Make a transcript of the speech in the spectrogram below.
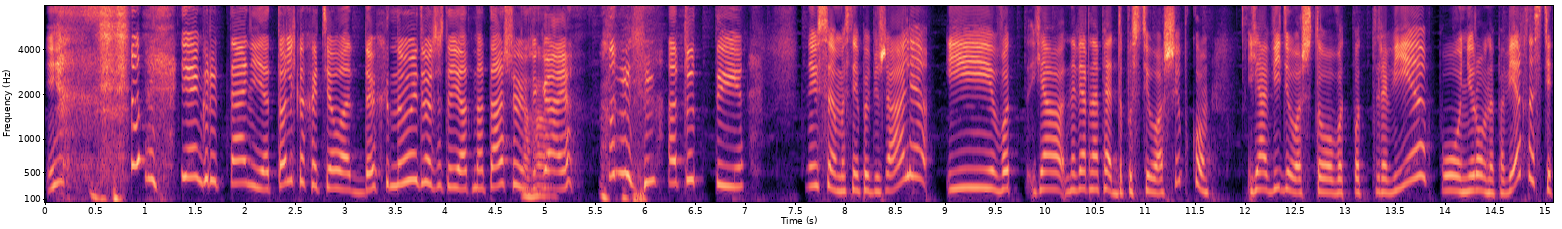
И я ей говорю, Таня, я только хотела отдохнуть, потому что я от Наташи убегаю. А тут ты. Ну и все, мы с ней побежали. И вот я, наверное, опять допустила ошибку. Я видела, что вот по траве, по неровной поверхности,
